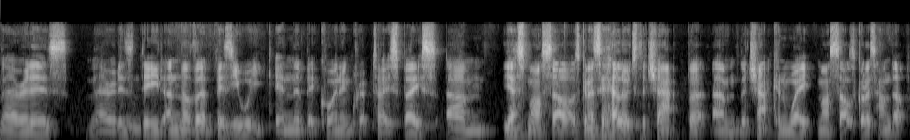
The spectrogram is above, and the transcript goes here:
There it is. There it is indeed. Another busy week in the Bitcoin and crypto space. Um, yes, Marcel, I was going to say hello to the chat, but um, the chat can wait. Marcel's got his hand up.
